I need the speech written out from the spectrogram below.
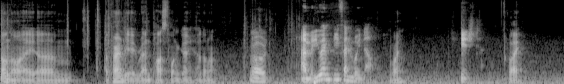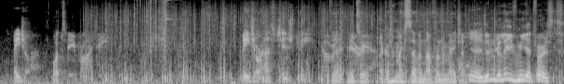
Oh no, I um. Apparently, I ran past one guy. I don't know Oh, I'm a UMP fanboy now. why. Changed. Why? Major. What? Major has changed me. Yeah, me too. I got a MAG-7 now from the major. yeah, you didn't believe me at first.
